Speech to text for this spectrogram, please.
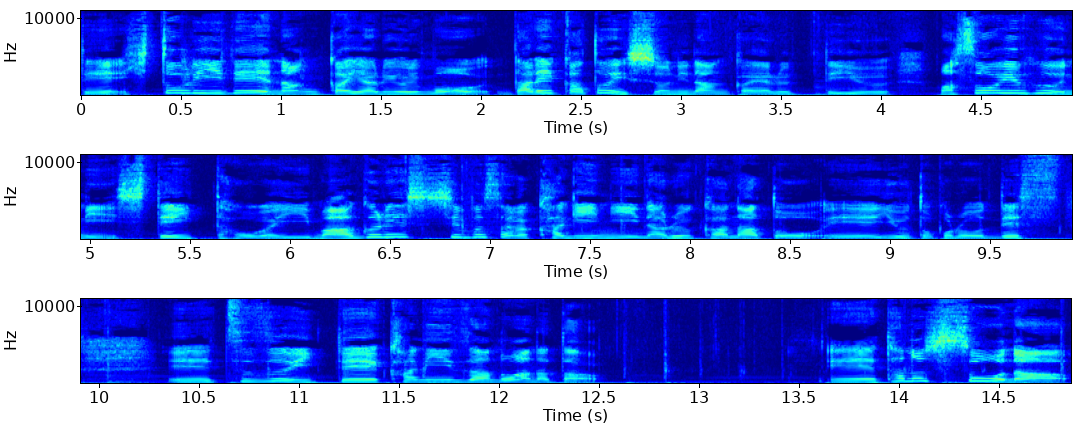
で一人で何かやるよりも誰かと一緒に何かやるっていう、まあ、そういう風にしていった方がいい、まあ、アグレッシブさが鍵になるかなというところです、えー、続いて蟹座のあなた。えー、楽しそうな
